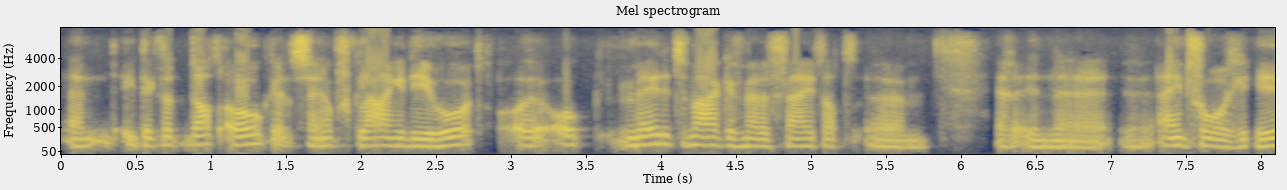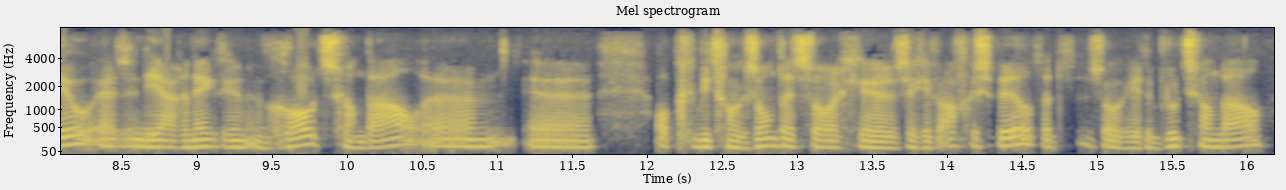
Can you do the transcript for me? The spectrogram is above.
En ik denk dat dat ook, en dat zijn ook verklaringen die je hoort, uh, ook mede te maken heeft met het feit dat um, er in uh, eind vorige eeuw, dus in de jaren negentig, een, groot schandaal um, op het gebied van gezondheidszorg zich heeft afgespeeld. Het zogeheten bloedschandaal.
